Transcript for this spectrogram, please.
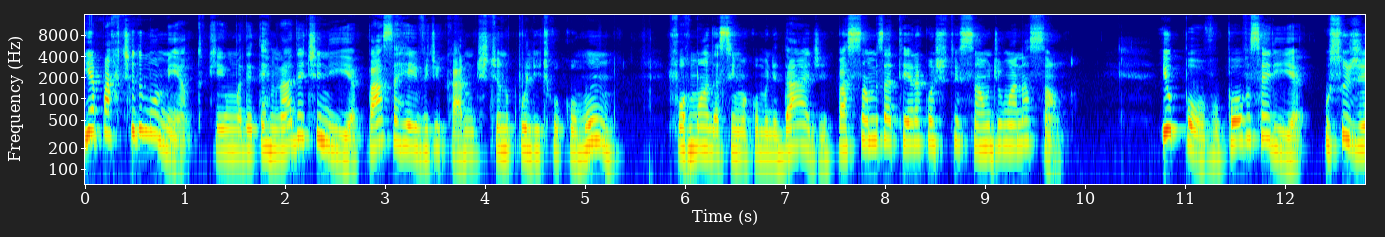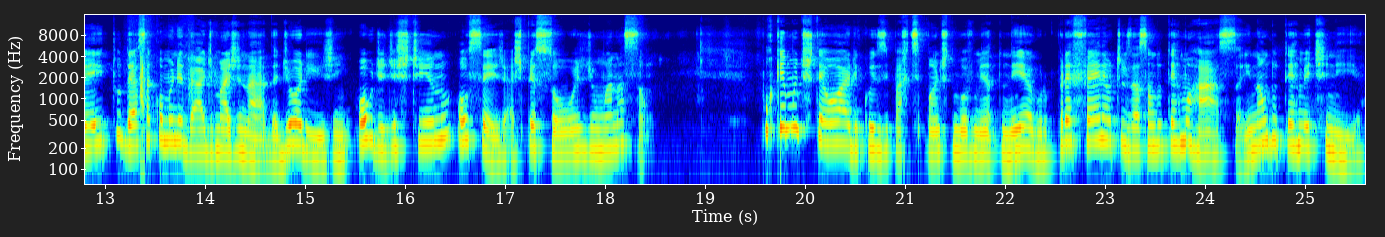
E a partir do momento que uma determinada etnia passa a reivindicar um destino político comum, formando assim uma comunidade, passamos a ter a constituição de uma nação. E o povo? O povo seria o sujeito dessa comunidade imaginada de origem ou de destino, ou seja, as pessoas de uma nação. Por que muitos teóricos e participantes do movimento negro preferem a utilização do termo raça e não do termo etnia?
